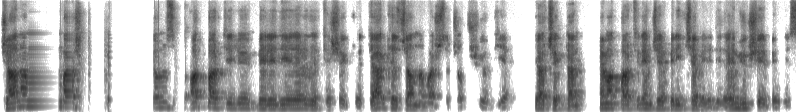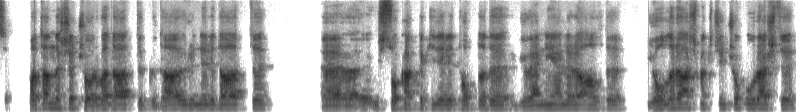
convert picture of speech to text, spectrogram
Canan Başkanımız AK Partili belediyelere de teşekkür etti. Herkes canla başla çalışıyor diye. Gerçekten hem AK Partili hem CHP'li ilçe belediyeleri hem Büyükşehir Belediyesi vatandaşa çorba dağıttı, gıda ürünleri dağıttı, ee, sokaktakileri topladı, güvenli yerlere aldı. Yolları açmak için çok uğraştı.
